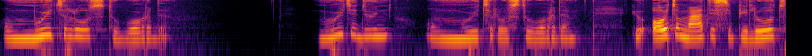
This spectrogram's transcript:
om moeiteloos te worden. Moeite doen om moeiteloos te worden. Je automatische piloot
